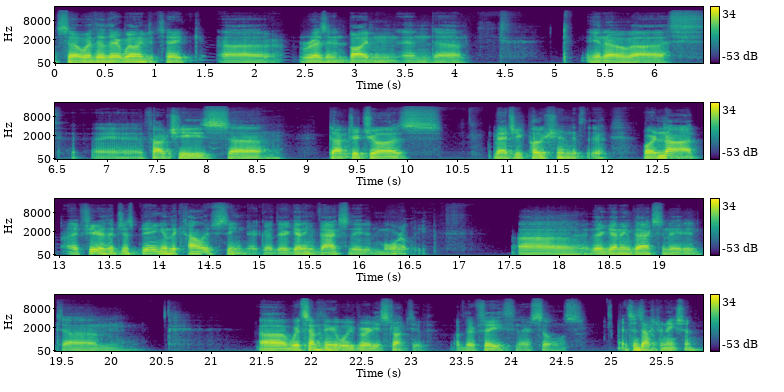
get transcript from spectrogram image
So whether they're willing to take uh, President Biden and uh, you know uh, uh, Fauci's uh, Dr. Jaw's magic potion, if or not, I fear that just being in the college scene, they're they're getting vaccinated morally. Uh, they're getting vaccinated um, uh, with something that will be very destructive of their faith and their souls. It's indoctrination.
